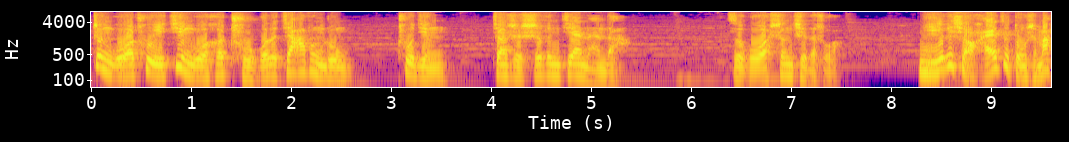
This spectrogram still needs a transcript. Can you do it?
郑国处于晋国和楚国的夹缝中，处境将是十分艰难的。子国生气地说：“你一个小孩子懂什么？”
